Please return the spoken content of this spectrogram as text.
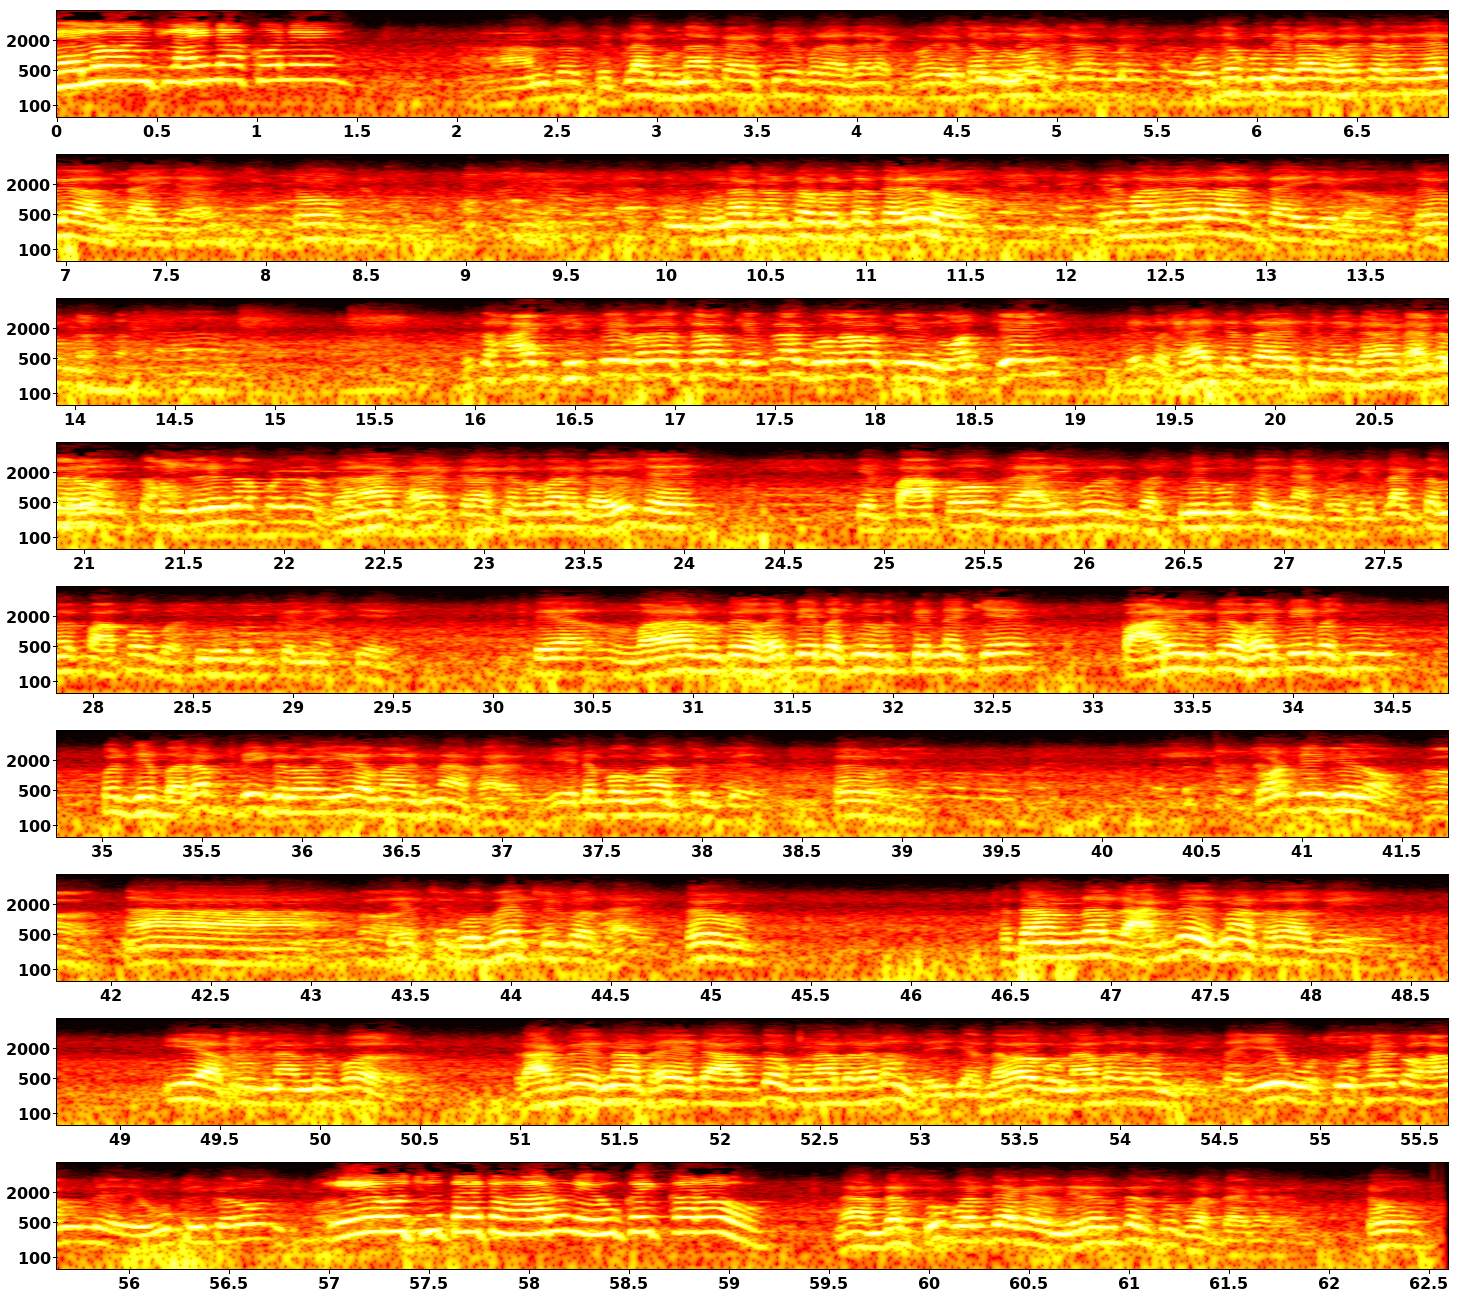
વહેલો અંત લાવી નાખો ને. આમ તો જેટલા ગુના કરે તે ઉપર આધાર રાખે ઓછો ગુનેગાર હોય ત્યારે વહેલો અંત આવી જાય. તો હું ગુના ગણતો ગણતો ચડેલો એટલે મારે વહેલો અંત આવી ગયેલો. તો એ સાઠ સિત્તેર વર્ષ થયો કેટલા ગુનાઓ કે નોંધ છે એની? એ બધા જતા રહે છે મેં ઘણા સમજણે ના પડે ઘણા ખરા કૃષ્ણ ભગવાને કહ્યું છે કે પાપો ગ્રારીપુર ભસ્મીભૂત કરી નાખે. કેટલાક તમે પાપો ભસ્મીભૂત કરી નાખીએ. તે વડા રૂપે હોય તે ભસ્મીભૂત કરી નાખીએ. પાડી રૂપે હોય તે ભસ્મીભૂત. પણ જે બરફ થઈ ગયેલો એ અમારે ના થાય. એટલે ભોગમાં છૂટ ગયો. થઈ ગયેલો. હા. તે ભોગવે જ છૂટકો થાય? છતાં અંદર રાગદ્વેષ ના થવા જોઈએ. એ આપણું જ્ઞાનનું ફળ. રાગદ્વેષ ના થાય એટલે આવતો ગુના બધા બંધ થઈ ગયા. નવા ગુના બધા બંધ થઈ તો એ ઓછું થાય તો સારું ને એવું કઈ કરો? એ ઓછું થાય તો સારું ને એવું કંઈક કરો. ના અંદર સુખ વર્ત્યા કરે નિરંતર સુખ વર્ત્યા કરે. તો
